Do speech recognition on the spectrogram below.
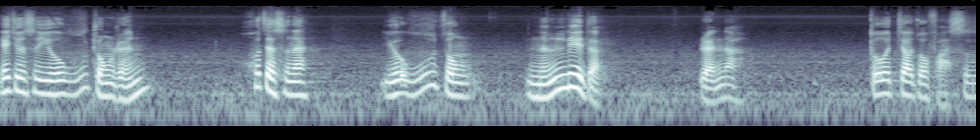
也就是有五种人，或者是呢，有五种能力的人呢，都叫做法师。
